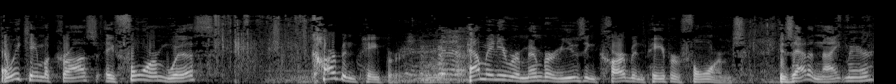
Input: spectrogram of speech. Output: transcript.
and we came across a form with carbon paper. How many remember using carbon paper forms? Is that a nightmare?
